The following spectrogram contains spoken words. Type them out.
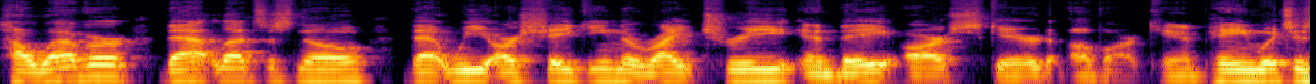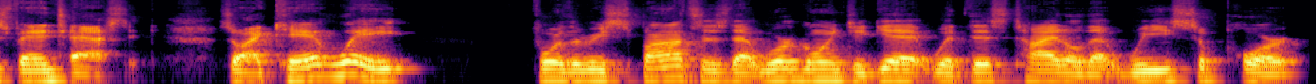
However, that lets us know that we are shaking the right tree and they are scared of our campaign, which is fantastic. So I can't wait for the responses that we're going to get with this title that we support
